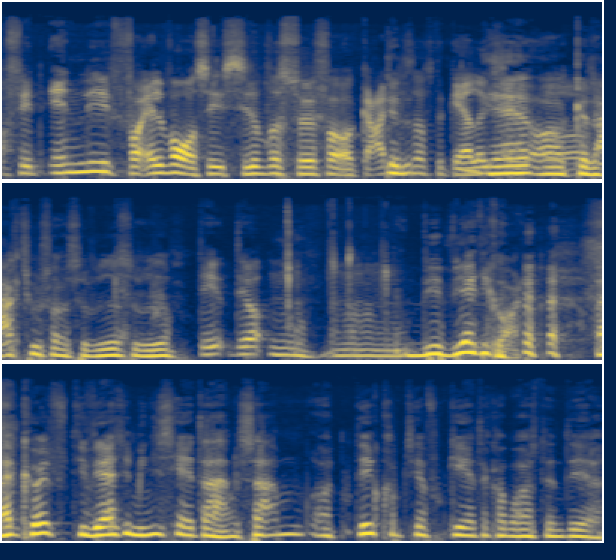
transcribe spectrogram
så fedt. Endelig for alvor at se Silver Surfer og Guardians Gal- of the Galaxy. Ja, og Galactus og så videre, så videre. Det, det var... Mm, mm, mm. Vi er virkelig godt. og han kørte diverse miniserier, der hang sammen, og det kom til at fungere. Der kommer også den der,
